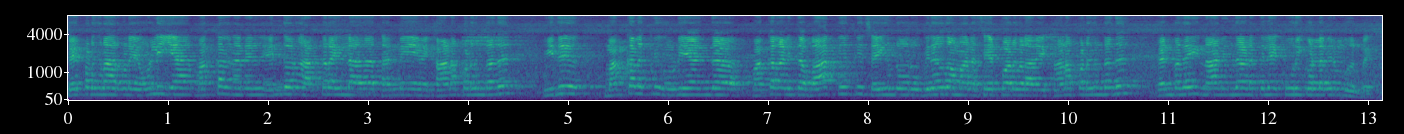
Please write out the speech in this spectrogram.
செயற்படுகிறார்களே ஒழிய மக்கள் நலனில் எந்த ஒரு அக்கறை இல்லாத தன்மையை காணப்படுகின்றது. இது மக்களுக்கு உடைய இந்த மக்கள் அளித்த வாக்குக்கு செய்கின்ற ஒரு விரோதமான செயற்பாடுகளாக காணப்படுகின்றது என்பதை நான் இந்த இடத்திலே கூறிக்கொள்ள விரும்புகின்றேன்.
